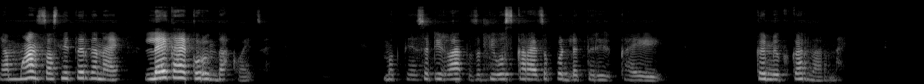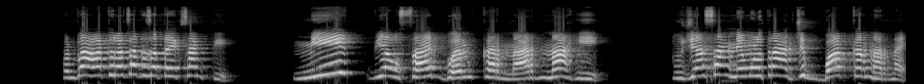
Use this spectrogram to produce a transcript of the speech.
त्या माणसासनी तर का नाही लय काय करून दाखवायचं? मग त्यासाठी राताचा दिवस करायचं पडलं तरी काय कमी करणार नाही. पण बाबा तुला जाता जाता एक सांगते. मी व्यवसाय बंद करणार नाही. तुझ्या सांगण्यामुळे तर अजिबात करणार नाही.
